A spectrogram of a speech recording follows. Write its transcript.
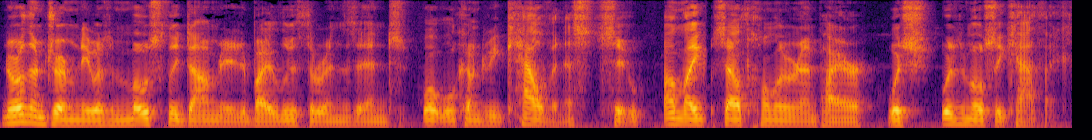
northern germany was mostly dominated by lutherans and what will come to be calvinists too unlike south roman empire which was mostly catholic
